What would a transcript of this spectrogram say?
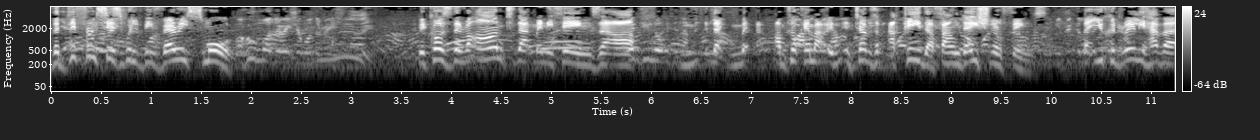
the differences will be very small because there aren't that many things that are m- like m- I'm talking about in, in terms of aqidah, foundational things that you could really have a,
